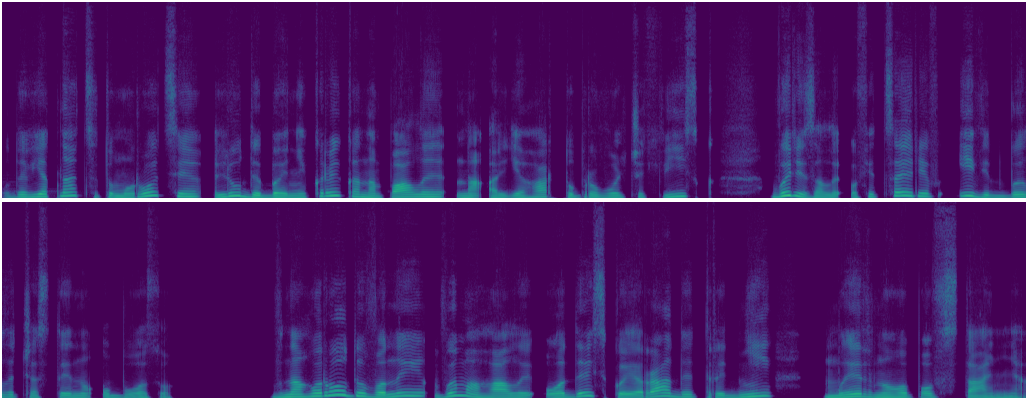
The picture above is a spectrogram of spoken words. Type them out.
У 19-му році люди Бені Крика напали на ар'єгард добровольчих військ, вирізали офіцерів і відбили частину обозу. В нагороду вони вимагали у Одеської ради три дні мирного повстання,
